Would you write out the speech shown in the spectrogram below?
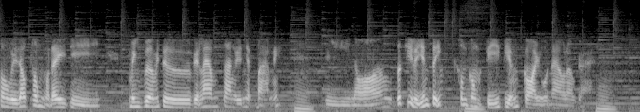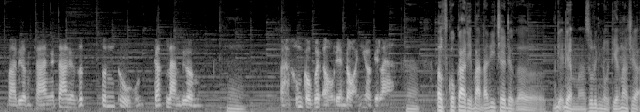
so với giao thông ở đây thì mình vừa mới từ Việt Nam sang đến Nhật Bản ấy Ừ. thì nó rất chi là yên tĩnh, không có Ừ. một tí tiếng còi ồn ào nào cả Ừ. và đường xá người ta rất tuân thủ các làn đường Ừ. và không có vượt ẩu đèn đỏ như ở Việt Nam. À. Ở Fukuoka thì bạn đã đi chơi được ở địa điểm du lịch nổi tiếng nào chưa ạ?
